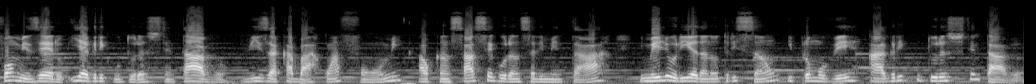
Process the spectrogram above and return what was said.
Fome Zero e Agricultura Sustentável, visa acabar com a fome, alcançar a segurança alimentar e melhoria da nutrição e promover a agricultura sustentável.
